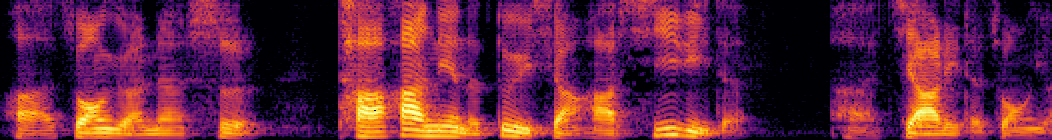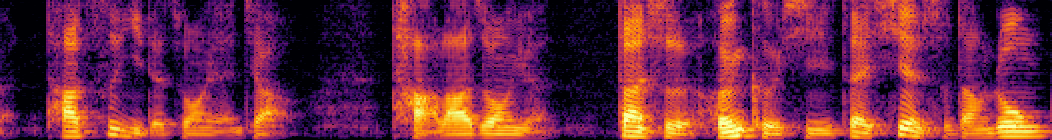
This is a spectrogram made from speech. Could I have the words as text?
啊庄园呢，是他暗恋的对象阿西里的啊家里的庄园，他自己的庄园叫塔拉庄园，但是很可惜，在现实当中，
